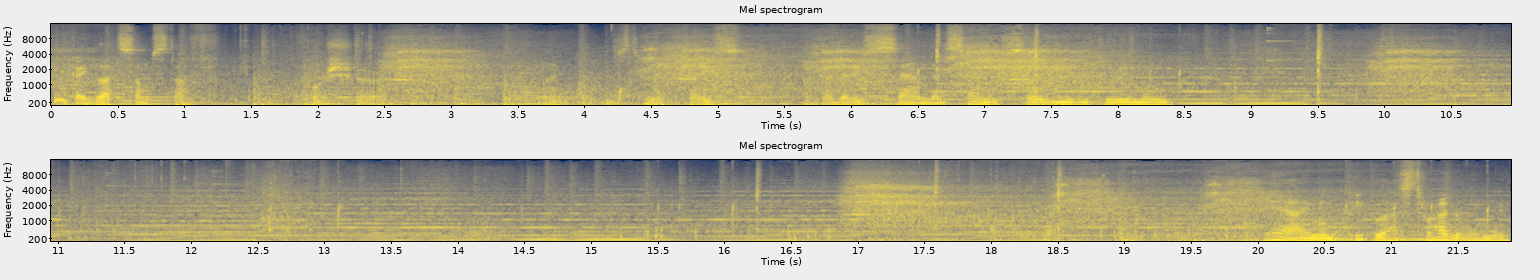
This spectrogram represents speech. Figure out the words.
think I got some stuff place where there is sand, and sand is so easy to remove. Yeah, I mean, people are struggling.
